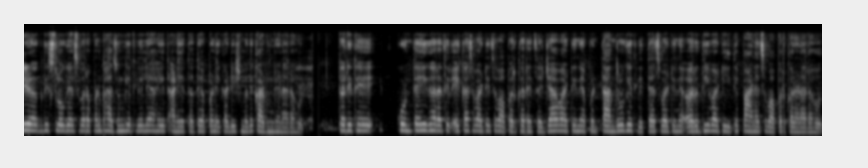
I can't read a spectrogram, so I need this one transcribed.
तीळ अगदी स्लो गॅसवर आपण भाजून घेतलेले आहेत आणि आता ते आपण एका डिशमध्ये काढून घेणार आहोत. तर इथे कोणत्याही घरातील एकाच वाटीचा वापर करायचा आहे. ज्या वाटीने आपण तांदूळ घेतले त्याच वाटीने अर्धी वाटी इथे पाण्याचा वापर करणार आहोत.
